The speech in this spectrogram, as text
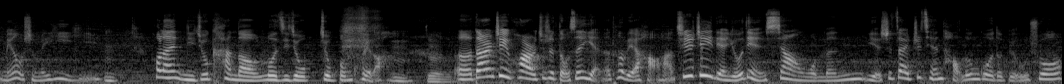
没有什么意义。嗯，后来你就看到洛基就就崩溃了。嗯，对。呃，当然这块儿就是抖森演的特别好哈。其实这一点有点像我们也是在之前讨论过的，比如说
